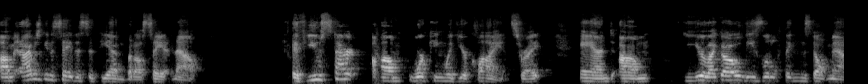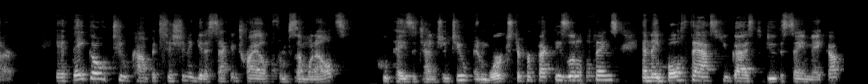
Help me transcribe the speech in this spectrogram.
Um, and I was going to say this at the end, but I'll say it now. If you start um, working with your clients, right, and um, you're like, oh, these little things don't matter. If they go to competition and get a second trial from someone else who pays attention to and works to perfect these little things, and they both ask you guys to do the same makeup,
